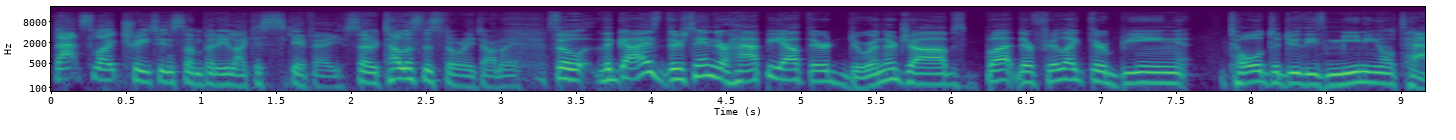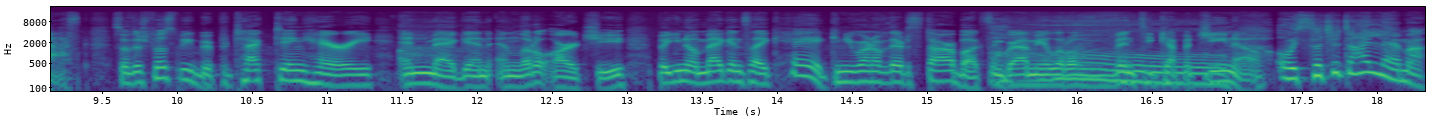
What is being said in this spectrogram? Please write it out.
That's like treating somebody like a skivvy. So tell us the story, Donny. So the guys, they're saying they're happy out there doing their jobs, but they feel like they're being told to do these menial tasks. So they're supposed to be protecting Harry and Meghan and little Archie. But you know, Meghan's like, hey, can you run over there to Starbucks and grab me a little venti oh. cappuccino? Oh, it's such a dilemma.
